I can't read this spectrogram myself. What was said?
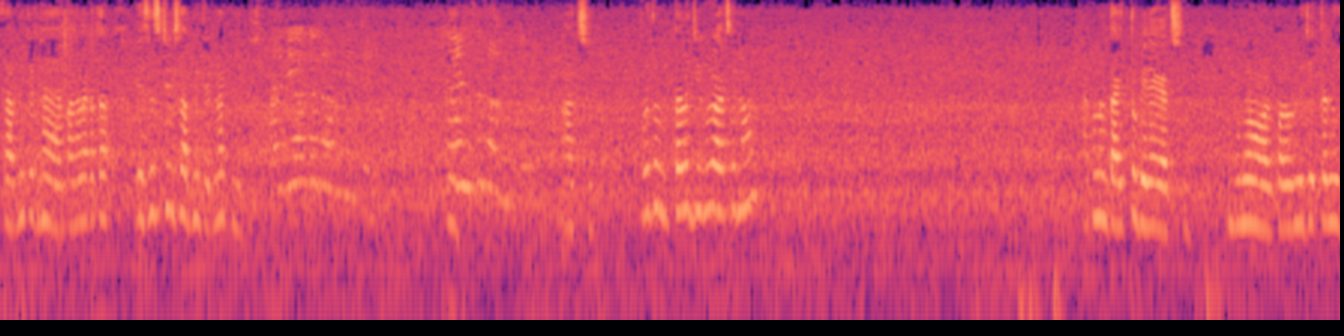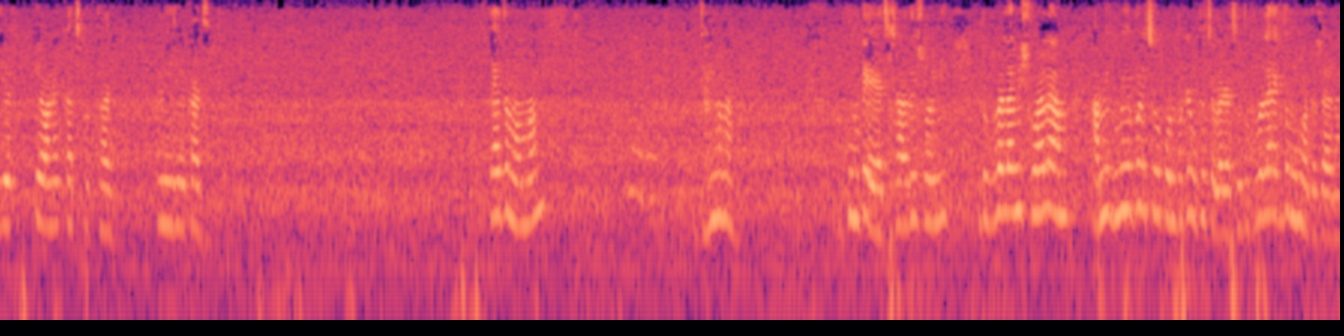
সাবমিটেড হ্যাঁ বাংলা কথা এসএসটি সাবমিটেড নাকি? আচ্ছা। ওই তো তাহলে যেগুলো আছে না এখন দায়িত্ব বেড়ে গেছে। বুনো হওয়ার পর নিজেরটা নিজেরকে অনেক কাজ করতে হয়, নিজের কাজ। তাই তো, মাম্মাম। জানো না? ঘুম পেয়ে গেছে, সারাদিন শোয়নি। দুপুরবেলা আমি শোয়ালাম, আমি ঘুমিয়ে পড়েছি, ও কোন ফাঁকে উঠে চলে গেছে। দুপুরবেলা একদম ঘুমাতে চায় না।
